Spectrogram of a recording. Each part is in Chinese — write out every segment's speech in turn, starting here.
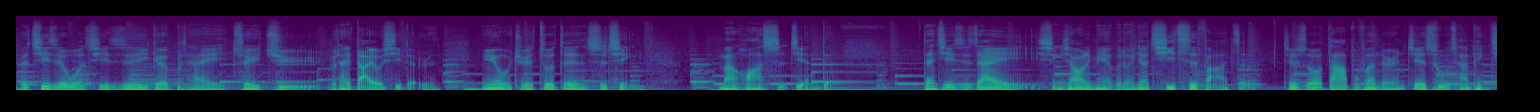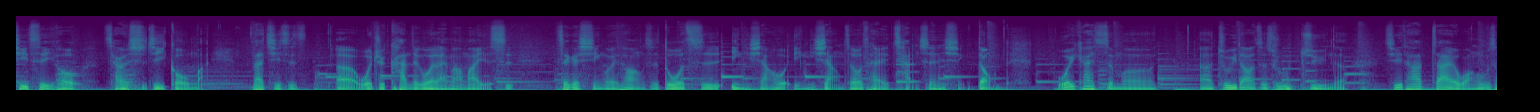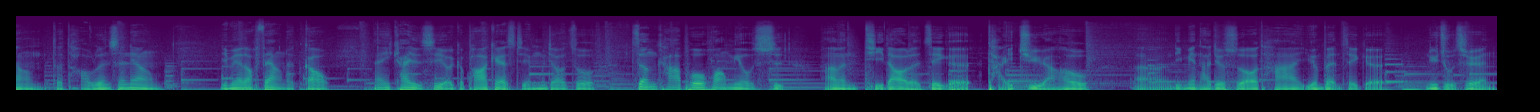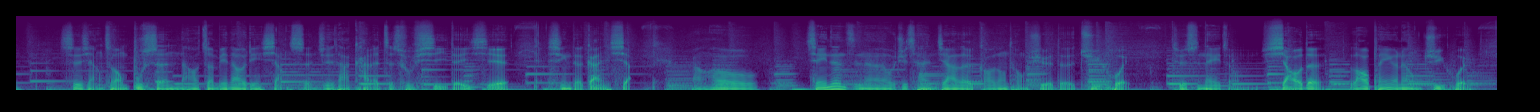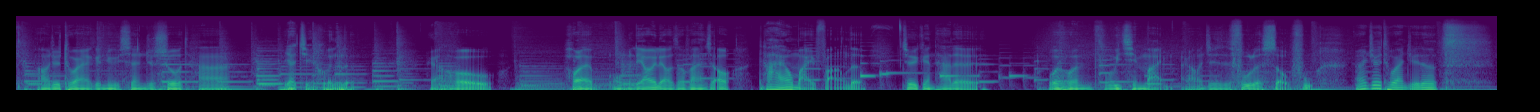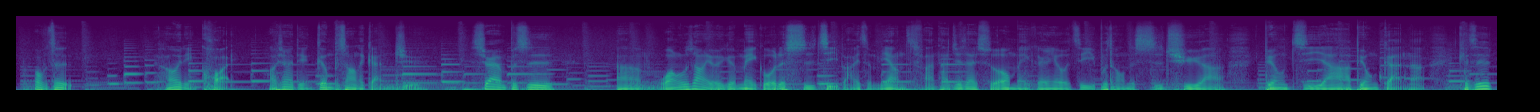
而其实我其实是一个不太追剧、不太打游戏的人，因为我觉得做这件事情蛮花时间的。但其实，在行销里面有个东西叫七次法则，就是说大部分的人接触产品七次以后才会实际购买。那其实，呃，我去看这个未来妈妈也是。这个行为通常是多次印象或影响之后才产生行动。我一开始怎么呃注意到这出剧呢？其实它在网络上的讨论声量也没有到非常的高。那一开始是有一个 podcast 节目叫做《曾咖坡荒谬事》，他们提到了这个台剧，然后呃里面他就说，哦，他原本这个女主持人。是想从不生，然后转变到有点想生，就是他看了这出戏的一些新的感想。然后前一阵子呢，我去参加了高中同学的聚会，就是那种小的老朋友那种聚会。然后就突然有个女生就说她要结婚了，然后后来我们聊一聊之后，发现说哦，她还要买房了，就跟她的未婚夫一起买嘛，然后就是付了首付，然后就突然觉得哦这。好像有点快，好像有点跟不上的感觉。虽然不是，嗯，网络上有一个美国的诗集吧，还是怎么样子，反正他就在说哦，每个人有自己不同的时区啊，不用急啊，不用赶啊。可是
